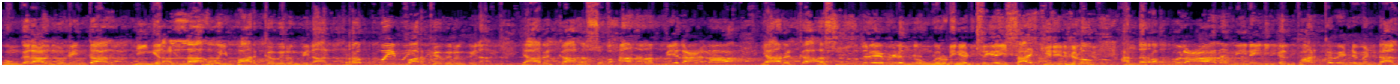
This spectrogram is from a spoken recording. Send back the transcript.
உங்களால் முடிந்தால் நீங்கள் அல்லாஹுவை பார்க்க விரும்பினால் ரப்பை பார்க்க விரும்பினால் யாருக்காக சுபஹான ரப்பியல் அலா யாருக்காக சுஜூதிலே விழுந்து உங்களுடைய நெற்றியை சாய்க்கிறீர்களோ அந்த ரப்புல் ஆலமீனை நீங்கள் பார்க்க வேண்டும் என்றால்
